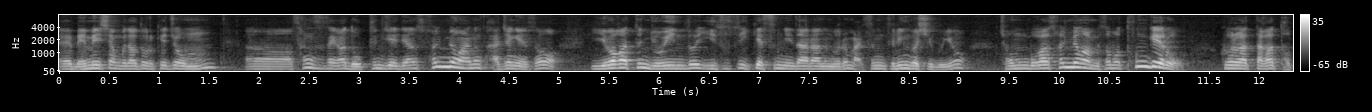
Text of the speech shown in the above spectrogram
에, 매매 시장보다도 그렇게 좀 어, 상승세가 높은지에 대한 설명하는 과정에서 이와 같은 요인도 있을 수 있겠습니다라는 것을 말씀드린 것이고요. 정부가 설명하면서 뭐 통계로 그걸 갖다가 덮,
